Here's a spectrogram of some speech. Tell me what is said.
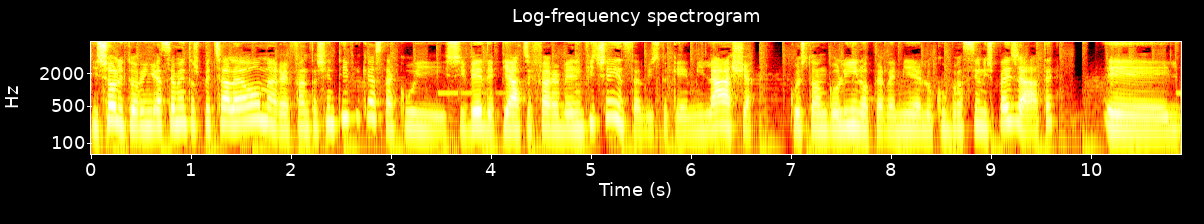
Il solito ringraziamento speciale a Omar e Fantascientificast a cui si vede piace fare beneficenza visto che mi lascia questo angolino per le mie lucubrazioni spaesate e il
